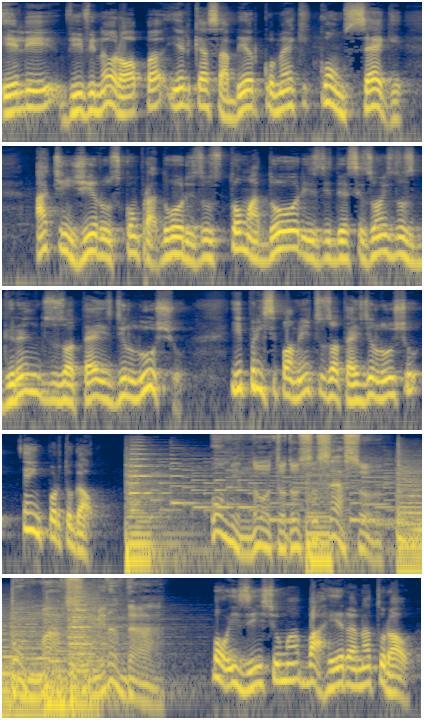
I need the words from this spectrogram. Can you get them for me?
Ele vive na Europa e ele quer saber como é que consegue atingir os compradores, os tomadores de decisões dos grandes hotéis de luxo e principalmente os hotéis de luxo em Portugal. O Minuto do Sucesso, com Márcio Miranda. Bom, existe uma barreira natural.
